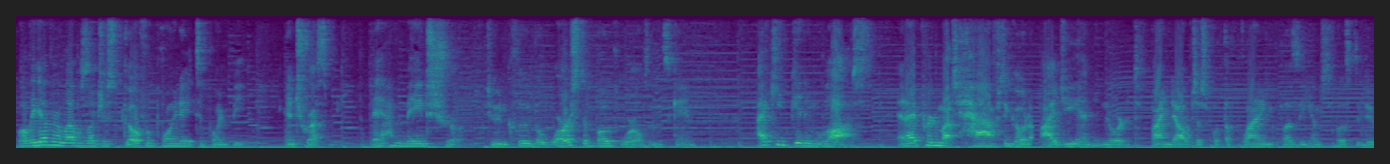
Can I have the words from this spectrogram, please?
While the other levels are just go from point A to point B. And trust me, they have made sure to include the worst of both worlds in this game. I keep getting lost, and I pretty much have to go to IGN in order to find out just what the flying fuzzy I'm supposed to do.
